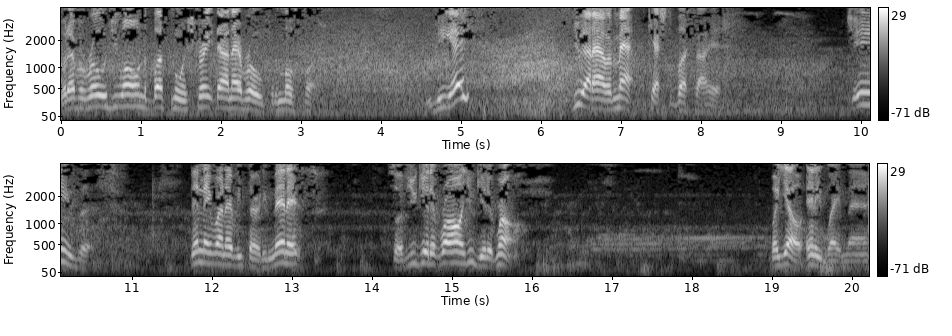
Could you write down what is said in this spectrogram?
Whatever road you on, the bus going straight down that road for the most part. VA, you gotta have a map to catch the bus out here. Jesus. Then they run every 30 minutes. So if you get it wrong, you get it wrong. But yo, anyway, man,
